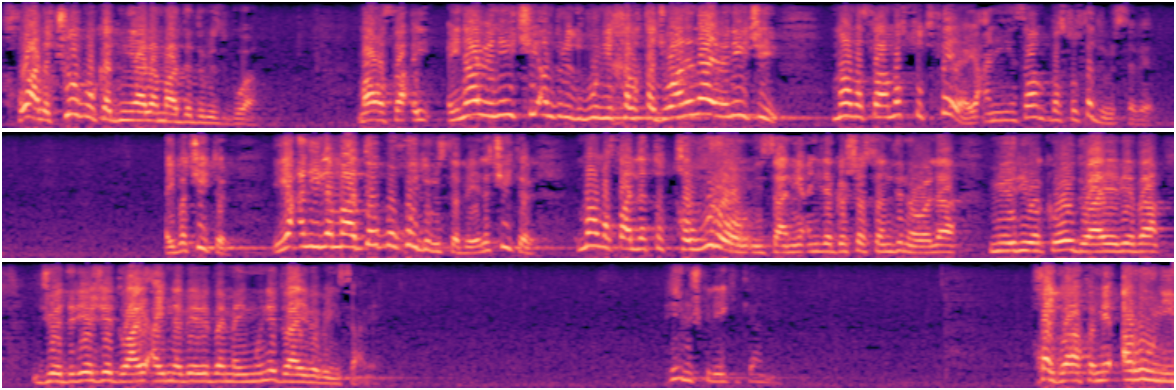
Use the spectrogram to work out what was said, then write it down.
خوا لە چۆ بوو کە دنیا لە مادە دروست بووە؟ ماوەستا ئەی ناوێنەی چی؟ ئەم دروست بوونی خەڵقە جوانە ناوێنەی چی؟ ماوەستا مە سوتفەیە یعنی ئینسان بە سوتفە دروستە بێت ئەی بە چیتر یعنی لە مادە بۆ خۆی دروستە بێت لە چیتر مامەستا لە تەتەورەوە ئینسانی. یعنی لە گەشە سندنەوە لە مێریوەکەەوە دوایە بێ بە گوێ درێژێ دوای ئەی نەبێ بە مەیمونێ دوای بە بە ئینسانێ هیچ مشکلەیەکی تیان نیە گەڕا فەرمێ أروني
